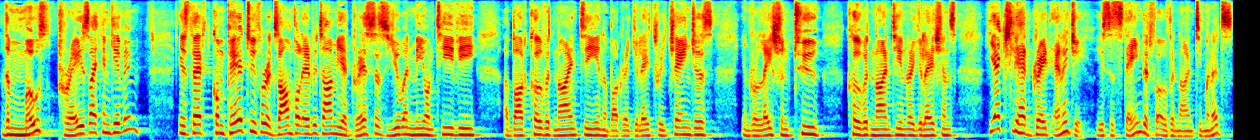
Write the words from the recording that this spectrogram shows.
the most praise I can give him is that compared to, for example, every time he addresses you and me on TV about COVID 19, about regulatory changes in relation to COVID 19 regulations, he actually had great energy. He sustained it for over 90 minutes.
